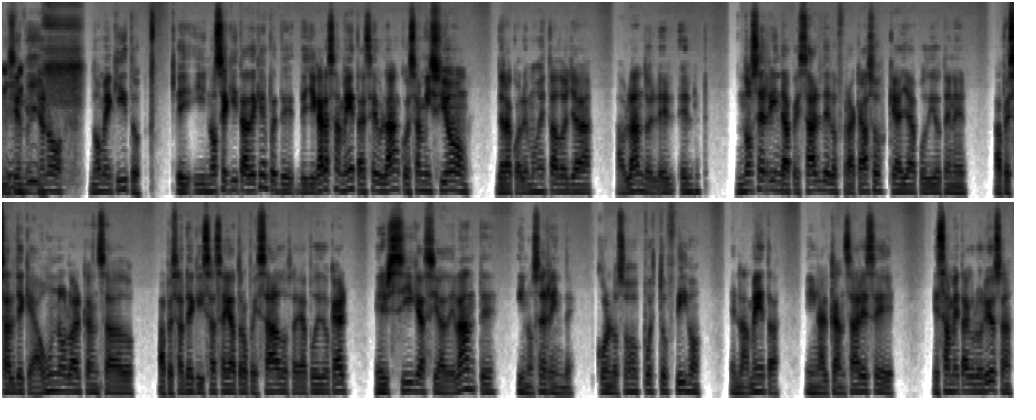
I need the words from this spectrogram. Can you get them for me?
diciendo yo no, no me quito. Y, no se quita de qué? Pues de, llegar a esa meta, ese blanco, esa misión de la cual hemos estado ya hablando. él, él no se rinde a pesar de los fracasos que haya podido tener, a pesar de que aún no lo ha alcanzado, a pesar de que quizás se haya tropezado, se haya podido caer, él sigue hacia adelante y no se rinde, con los ojos puestos fijos en la meta, en alcanzar ese, esa meta gloriosa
